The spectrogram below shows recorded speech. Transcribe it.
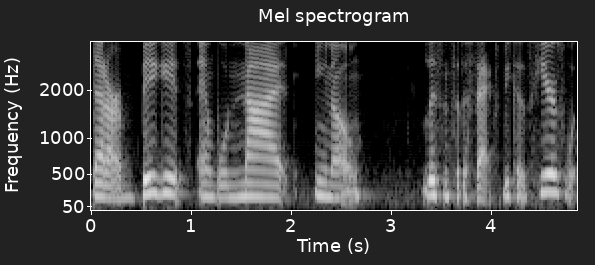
that are bigots and will not, you know, listen to the facts. Because here's what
